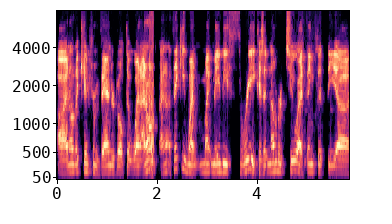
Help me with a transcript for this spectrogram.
Uh, I know the kid from Vanderbilt that went. I don't. I think he went might maybe three because at number two, I think that the uh,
